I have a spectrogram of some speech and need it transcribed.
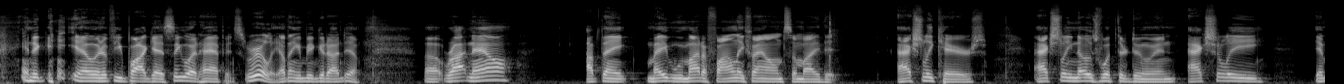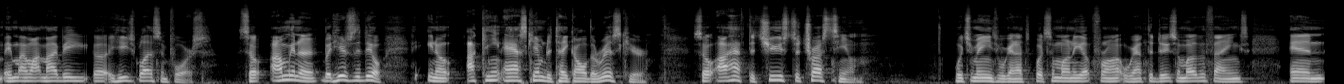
and you know, in a few podcasts, see what happens. Really, I think it'd be a good idea. Uh, right now, I think maybe we might have finally found somebody that actually cares, actually knows what they're doing, actually, it, it might, might be a huge blessing for us. So I'm gonna, but here's the deal, you know, I can't ask him to take all the risk here. So I have to choose to trust him, which means we're gonna have to put some money up front. We're gonna have to do some other things, and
